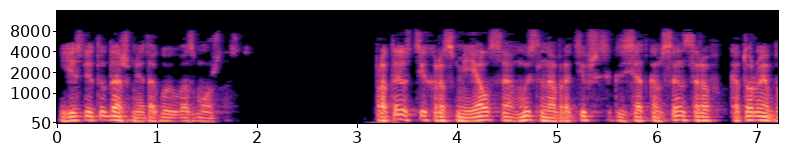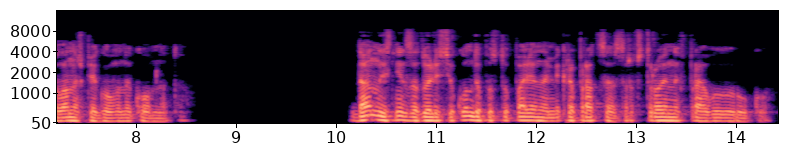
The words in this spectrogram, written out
если ты дашь мне такую возможность. Протеус тихо рассмеялся, мысленно обратившись к десяткам сенсоров, которыми была нашпигована комната. Данные с них за долю секунды поступали на микропроцессор, встроенный в правую руку,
